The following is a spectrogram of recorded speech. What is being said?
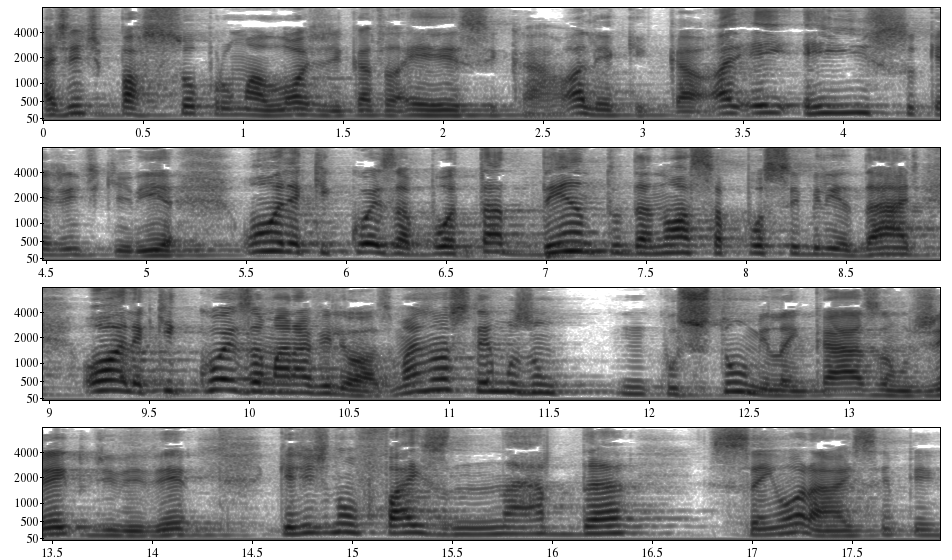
a gente passou por uma loja de carro e falou: é esse carro, olha que carro, é, é isso que a gente queria. Olha que coisa boa, está dentro da nossa possibilidade. Olha que coisa maravilhosa. Mas nós temos um, um costume lá em casa, um jeito de viver, que a gente não faz nada sem orar e sempre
